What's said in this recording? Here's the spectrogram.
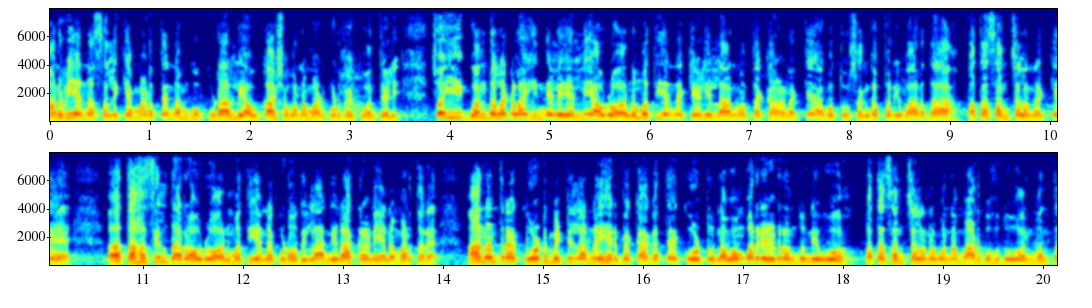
ಮನವಿಯನ್ನು ಸಲ್ಲಿಕೆ ಮಾಡುತ್ತೆ. ನಮಗೂ ಕೂಡ ಅಲ್ಲಿ ಅವಕಾಶವನ್ನು ಮಾಡಿಕೊಡ್ಬೇಕು ಅಂತೇಳಿ. ಸೊ ಈ ಗೊಂದಲಗಳ ಹಿನ್ನೆಲೆಯಲ್ಲಿ ಅವರು ಅನುಮತಿಯನ್ನು ಕೇಳಿಲ್ಲ ಅನ್ನುವಂಥ ಕಾರಣಕ್ಕೆ ಅವತ್ತು ಸಂಘ ಪರಿವಾರದ ಪಥಸಂಚಲನಕ್ಕೆ ತಹಸೀಲ್ದಾರ್ ಅವರು ಅನುಮತಿಯನ್ನು ಕೊಡೋದಿಲ್ಲ, ನಿರಾಕರಣೆಯನ್ನು ಮಾಡ್ತಾರೆ. ಆನಂತರ ಕೋರ್ಟ್ ಮೆಟ್ಟಿಲನ್ನು ಹೇರಬೇಕಾಗತ್ತೆ. ಕೋರ್ಟು ನವೆಂಬರ್ ಎರಡರಂದು ನೀವು ಪಥಸಂಚಲನವನ್ನು ಮಾಡಬಹುದು ಅನ್ನುವಂಥ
